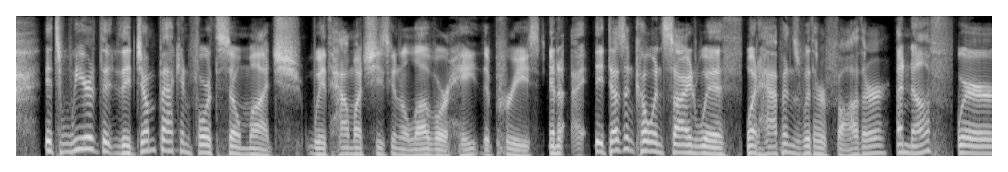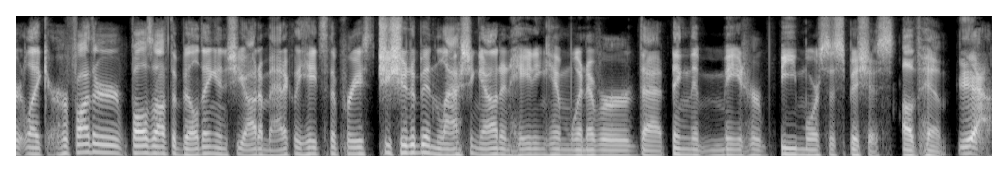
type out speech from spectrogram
it's weird that they jump back and forth so much with how much she's going to love or hate the priest, and I, it doesn't coincide with what happens with her father enough. Where like her father falls off the building and she automatically hates the priest. She should have been lashing out and hating him whenever that thing that made her be more suspicious of him. Yeah.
